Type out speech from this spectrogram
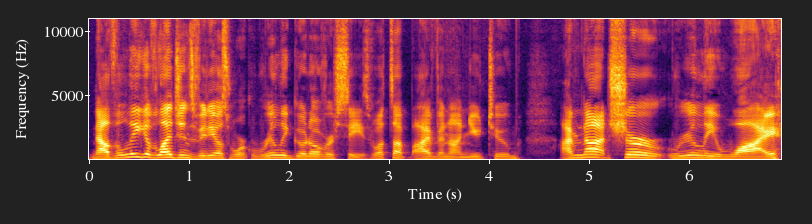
now the League of Legends videos work really good overseas. What's up, Ivan on YouTube? I'm not sure really why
